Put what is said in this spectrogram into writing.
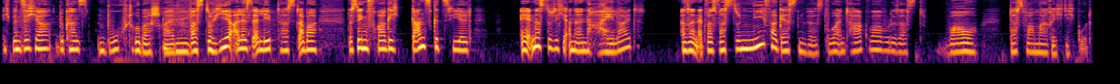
Ich bin sicher, du kannst ein Buch drüber schreiben, was du hier alles erlebt hast. Aber deswegen frage ich ganz gezielt, Erinnerst du dich an ein Highlight? Also an etwas, was du nie vergessen wirst, wo ein Tag war, wo du sagst, wow, das war mal richtig gut.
